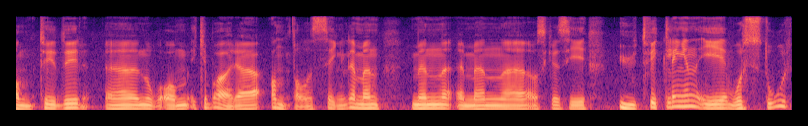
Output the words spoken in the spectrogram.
antyder eh, noe om ikke bare antallet single, men, men, men eh, hva skal vi si, utviklingen i hvor stor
